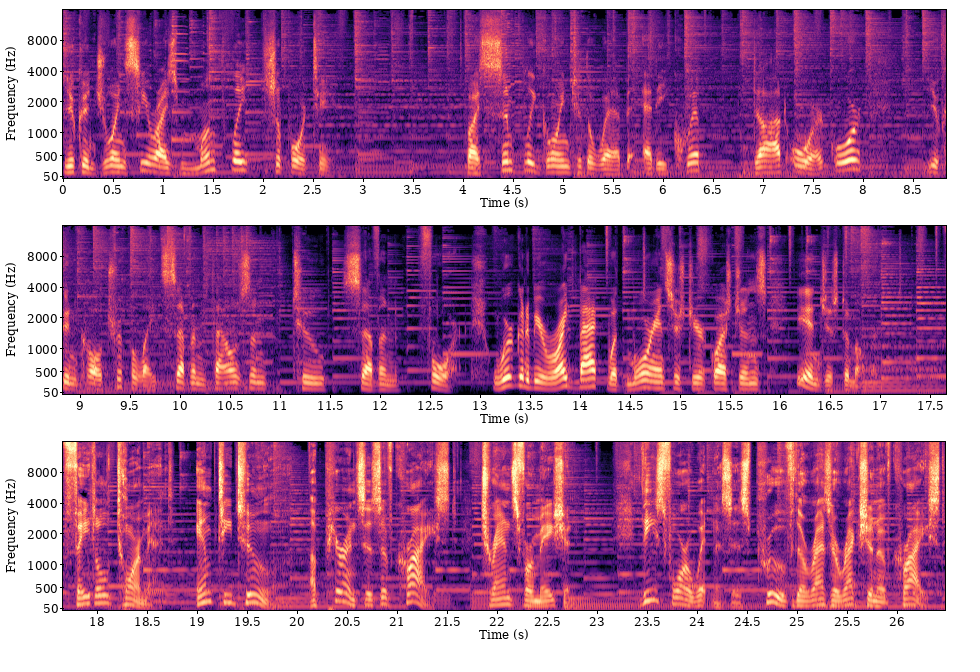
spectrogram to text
You can join CRI's monthly support team by simply going to the web at equip.org or you can call 888 7000 274. We're going to be right back with more answers to your questions in just a moment. Fatal torment, empty tomb, appearances of Christ, transformation these four witnesses prove the resurrection of Christ,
